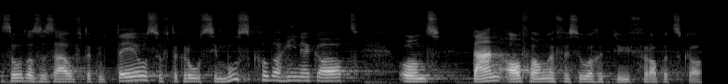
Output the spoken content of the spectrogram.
so dass es auch auf den Gluteus, auf den grossen Muskel da geht und dann anfangen versuchen tiefer runterzugehen.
